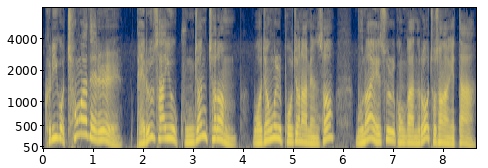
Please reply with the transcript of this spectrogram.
그리고 청와대를 베르사유 궁전처럼 원정을 보존하면서 문화예술 공간으로 조성하겠다.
